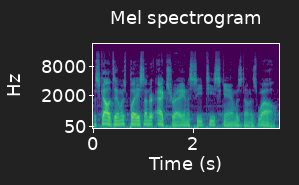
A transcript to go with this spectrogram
The skeleton was placed under x ray and a CT scan was done as well.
